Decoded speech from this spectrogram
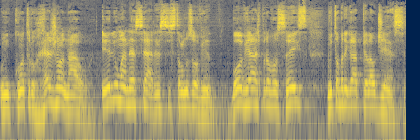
o encontro regional. Ele e o Mané Cearense estão nos ouvindo. Boa viagem para vocês. Muito obrigado pela audiência.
